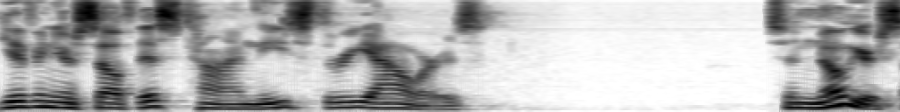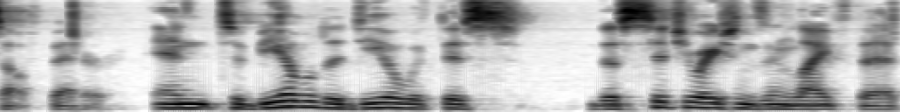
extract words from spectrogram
given yourself this time, these three hours, to know yourself better and to be able to deal with this the situations in life that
